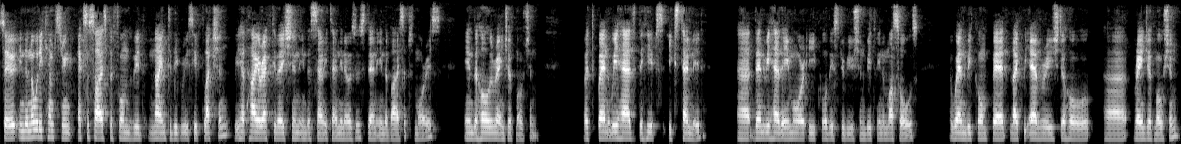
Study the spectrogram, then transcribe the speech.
So in the Nordic hamstring exercise performed with 90 degrees hip flexion, we had higher activation in the semitendinosus than in the biceps femoris in the whole range of motion. But when we had the hips extended, uh, then we had a more equal distribution between the muscles when we compared, like we averaged the whole uh, range of motion.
